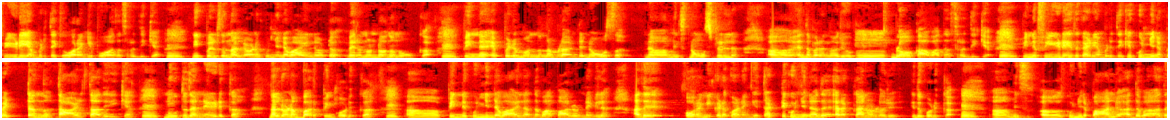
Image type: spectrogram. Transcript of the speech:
ഫീഡ് ചെയ്യുമ്പോഴത്തേക്ക് ഉറങ്ങി പോവാതെ ശ്രദ്ധിക്കുക. നിപ്പിൾസ് നല്ലോണം കുഞ്ഞിന്റെ വായിലോട്ട് വരുന്നുണ്ടോ എന്ന് നോക്കുക പിന്നെ എപ്പോഴും ഒന്ന് നമ്മൾ അതിന്റെ നോസ് മീൻസ് നോസ്ട്രിൽ എന്താ പറയുന്ന ഒരു ബ്ലോക്ക് ആവാതെ ശ്രദ്ധിക്കുക. പിന്നെ ഫീഡ് ചെയ്ത് കഴിയുമ്പോഴത്തേക്ക് കുഞ്ഞിനെ പെട്ടെന്ന് താഴ്ത്താതിരിക്കുക. നൂത്ത് തന്നെ എടുക്കുക. നല്ലോണം ബർപ്പിംഗ് കൊടുക്കുക. പിന്നെ കുഞ്ഞിന്റെ വായിൽ അഥവാ പാലുണ്ടെങ്കിൽ അത് ഉറങ്ങിക്കിടക്കുവാണെങ്കിൽ തട്ടി കുഞ്ഞിന് അത് ഇറക്കാനുള്ളൊരു ഇത് കൊടുക്കുക. മീൻസ് കുഞ്ഞിന്റെ പാൽ അഥവാ അത്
